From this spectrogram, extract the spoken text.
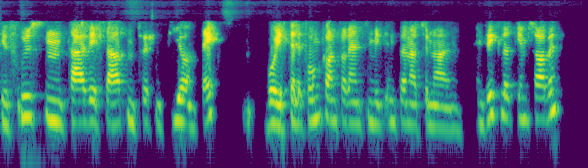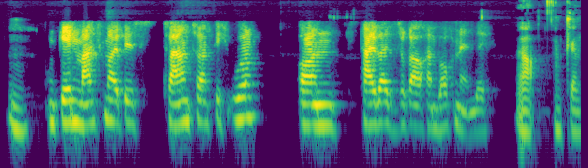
die frühesten Tage starten zwischen vier und sechs, wo ich Telefonkonferenzen mit internationalen Entwicklerteams habe mhm. und gehen manchmal bis 22 Uhr und teilweise sogar auch am Wochenende. Ja, okay.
